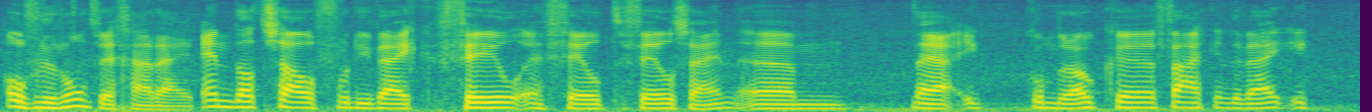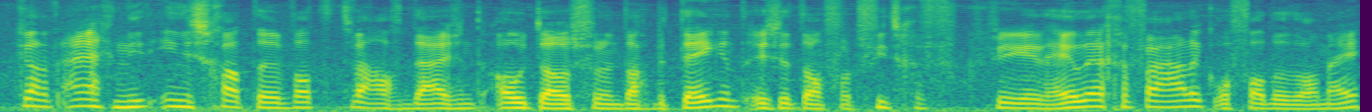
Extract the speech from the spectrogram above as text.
over de rondweg gaan rijden. En dat zou voor die wijk veel en veel te veel zijn. Ehm, nou ja, ik kom er ook eh, vaak in de wijk. Ik kan het eigenlijk niet inschatten wat 12.000 auto's voor een dag betekent. Is het dan voor het fietsverkeer heel erg gevaarlijk of valt het wel mee?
